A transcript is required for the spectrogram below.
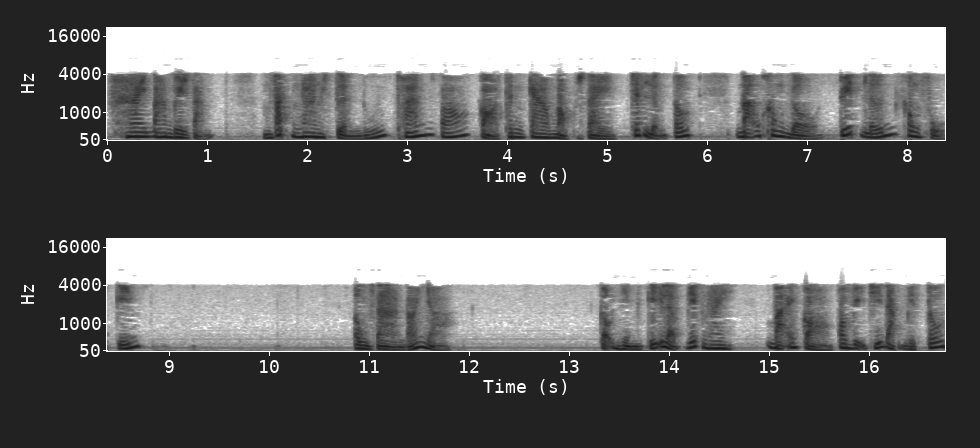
hai ba mươi dặm, vắt ngang sườn núi thoáng gió, cỏ thân cao mọc dày, chất lượng tốt, bão không đổ, tuyết lớn không phủ kín. Ông già nói nhỏ. Cậu nhìn kỹ là biết ngay, bãi cỏ có vị trí đặc biệt tốt.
